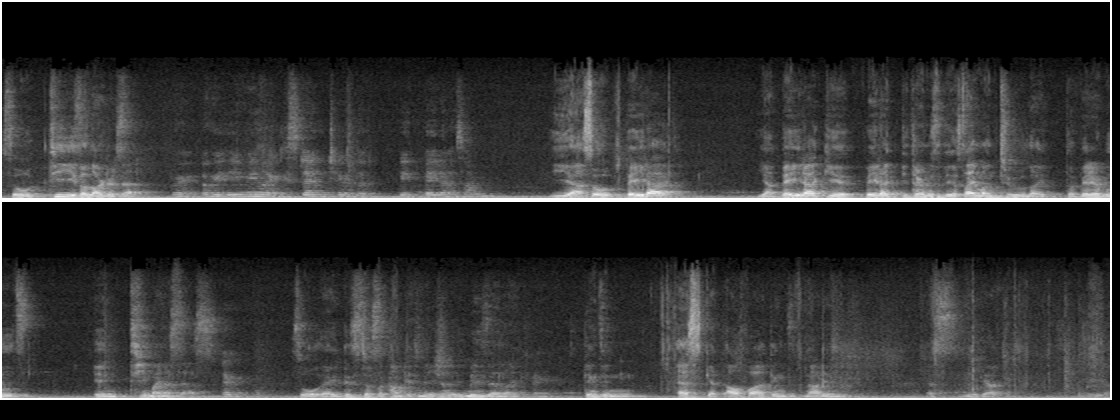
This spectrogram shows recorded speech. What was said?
so T is a larger set. Right. Okay. Do you mean like extend to the beta assignment? Yeah. So beta. Yeah, beta give beta determines the assignment to like the variables in T minus S. Okay. So like this is just a concatenation. It means that like Okay. things in S get alpha, things not in S you get beta.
